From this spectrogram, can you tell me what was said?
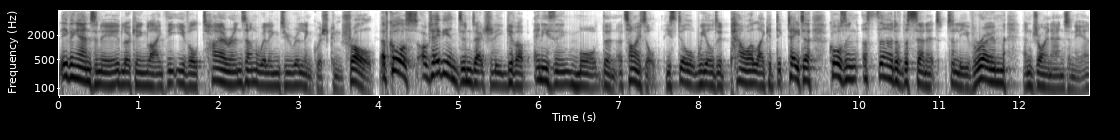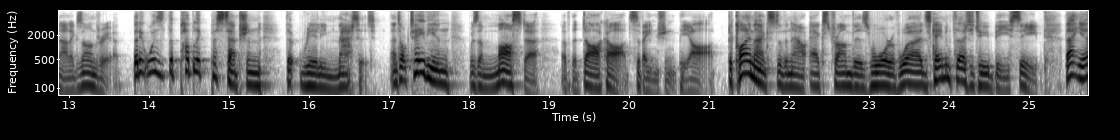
leaving Antony looking like the evil tyrant unwilling to relinquish control. Of course, Octavian didn't actually give up anything more than a title. He still wielded power like a dictator, causing a third of the Senate to leave Rome and join Antony in Alexandria. But it was the public perception that really mattered, and Octavian was a master of the dark arts of ancient PR. The climax to the now ex-triumvir's War of Words came in 32 BC. That year,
